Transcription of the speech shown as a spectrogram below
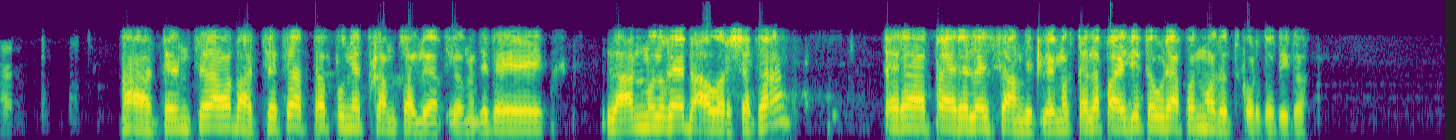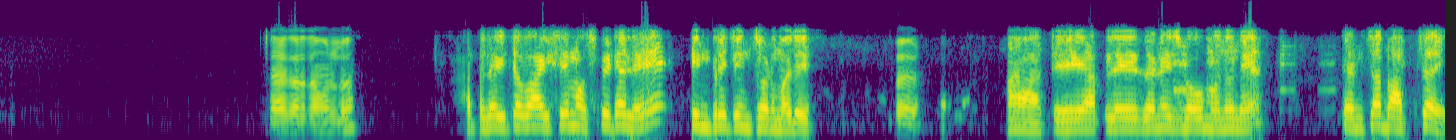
हं. त्यांच्या भाच्याचं आता पुण्यात काम चालू आहे आपलं. म्हणजे ते लहान मुलगा आहे दहा वर्षाचा. त्याला पॅरेलाइज सांगितलं मग त्याला पाहिजे तेवढी आपण मदत करतो तिथं. काय करता म्हणलो? आपलं इथं वायसेम हॉस्पिटल आहे पिंपरी चिंचवडमध्ये. बर. हां ते आपले गणेश भाऊ म्हणून आहेत त्यांचा भाचा आहे.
